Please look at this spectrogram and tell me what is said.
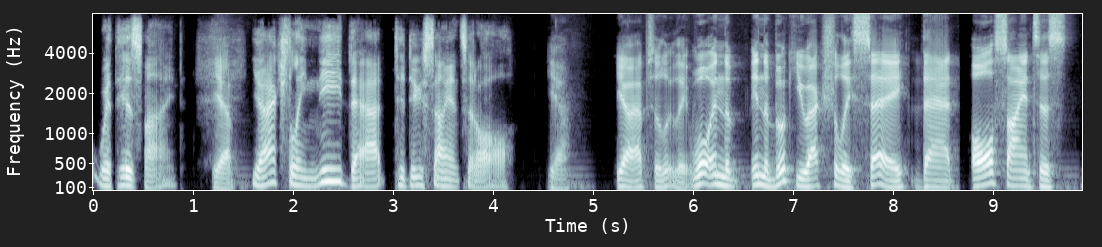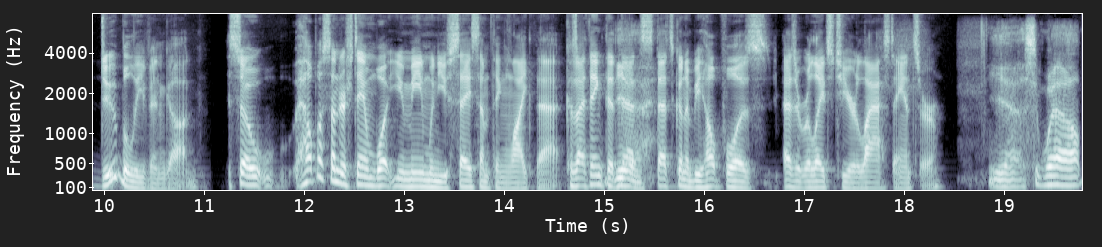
with his mind. Yeah. You actually need that to do science at all. Yeah. Yeah, absolutely. Well, in the in the book you actually say that all scientists do believe in God. So help us understand what you mean when you say something like that, because I think that yeah. that's that's going to be helpful as as it relates to your last answer. Yes. Well,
